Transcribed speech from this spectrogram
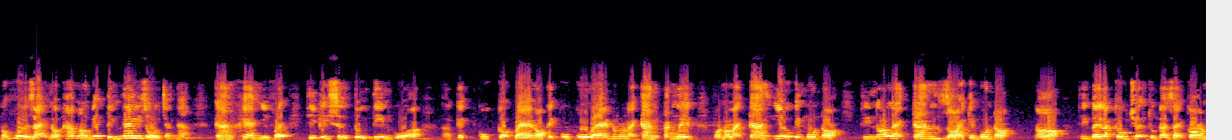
Nó vừa dạy nó khác nó biết tính ngay rồi chẳng hạn. Càng khen như vậy thì cái sự tự tin của à, cái cu cậu bé nó cái cu cô bé nó, nó lại càng tăng lên và nó lại càng yêu cái môn đó thì nó lại càng giỏi cái môn đó đó. Thì đấy là câu chuyện chúng ta dạy con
